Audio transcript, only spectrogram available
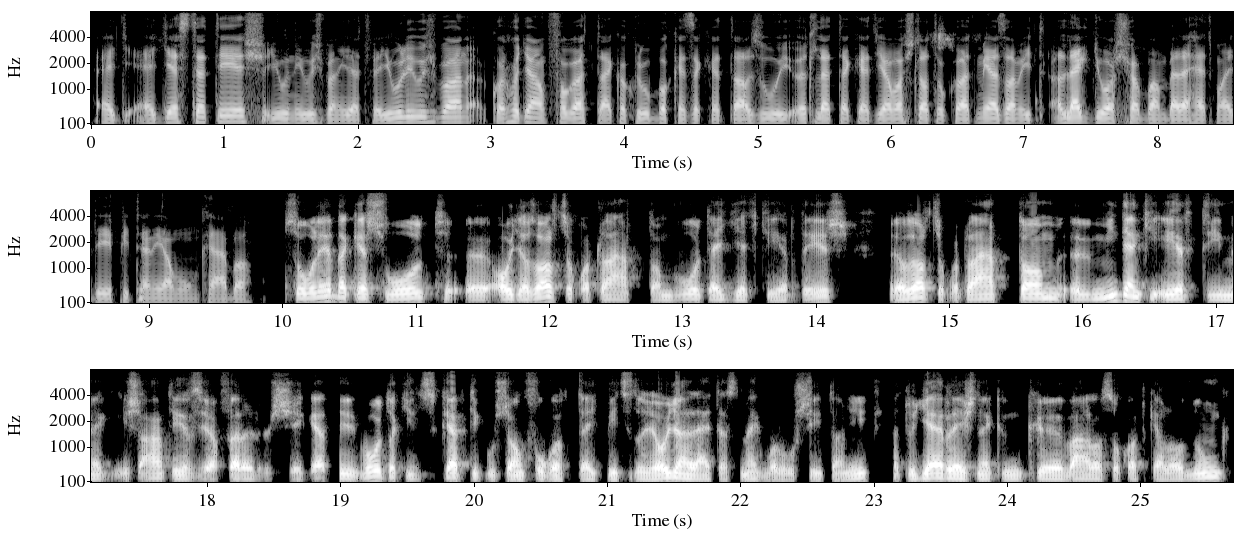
egy egyeztetés júniusban, illetve júliusban, akkor hogyan fogadták a klubok ezeket az új ötleteket, javaslatokat, mi az, amit a leggyorsabban be lehet majd építeni a munkába? Szóval érdekes volt, ahogy az arcokat láttam, volt egy-egy kérdés, az arcokat láttam, mindenki érti meg és átérzi a felelősséget. Volt, aki szkeptikusan fogadta egy picit, hogy hogyan lehet ezt megvalósítani. Hát ugye erre is nekünk válaszokat kell adnunk.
